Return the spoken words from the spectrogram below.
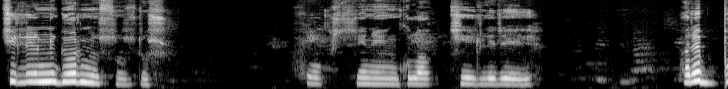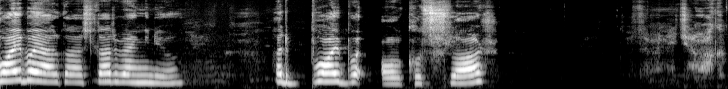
kirlerini görmüyorsunuzdur. Foxy'nin kulak kirleri. Hadi bay bay arkadaşlar ben gidiyorum. Hadi bay bay arkadaşlar. Gözümün içine bak.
